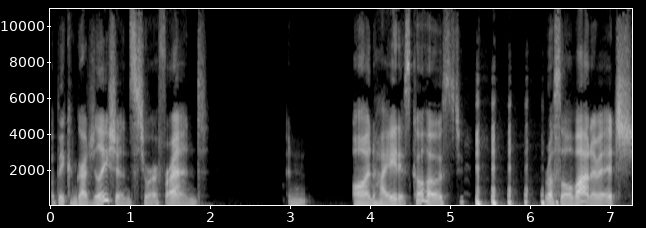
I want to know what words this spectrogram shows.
a big congratulations to our friend and on hiatus co host, Russell Ivanovic.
